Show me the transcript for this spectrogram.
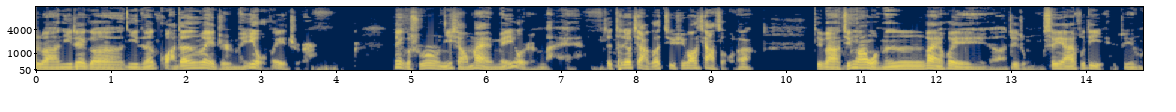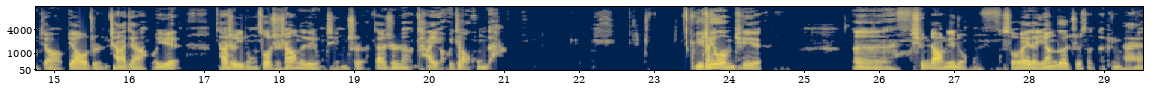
是吧？你这个你的挂单位置没有位置，那个时候你想卖，没有人买。这它就价格继续往下走了，对吧？尽管我们外汇啊这种 CFD 这种叫标准差价合约，它是一种做市商的这种形式，但是呢，它也会跳空的。与其我们去嗯寻找那种所谓的严格止损的平台，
